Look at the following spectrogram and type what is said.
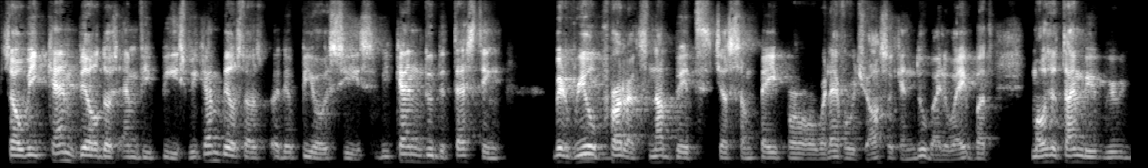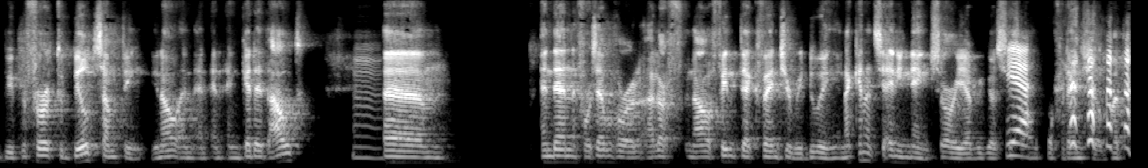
so we can build those mvps we can build those uh, the pocs we can do the testing with real mm-hmm. products not with just some paper or whatever which we also can do by the way but most of the time we, we, we prefer to build something you know and and, and get it out mm. um, and then, for example, for another now fintech venture we're doing, and I cannot say any name, sorry, yeah, because yeah. it's confidential. but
